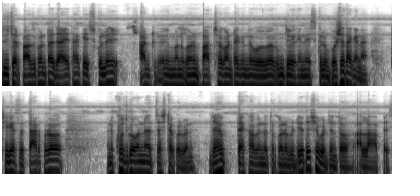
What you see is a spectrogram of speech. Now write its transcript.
দুই চার পাঁচ ঘণ্টা যাই থাকে স্কুলে, আট, মনে করেন পাঁচ ছ ঘণ্টা কিন্তু অভিভাবক যে এখানে স্কুলে বসে থাকে না, ঠিক আছে? তারপরেও মানে খোঁজ নেওয়ার চেষ্টা করবেন। যাই হোক, দেখা হবে নতুন কোনো ভিডিওতে। সে পর্যন্ত আল্লাহ হাফেজ।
